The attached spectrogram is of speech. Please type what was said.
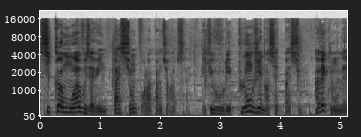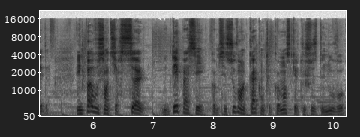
Si comme moi, vous avez une passion pour la peinture abstraite et que vous voulez plonger dans cette passion avec mon aide et ne pas vous sentir seul ou dépassé, comme c'est souvent le cas quand on commence quelque chose de nouveau,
